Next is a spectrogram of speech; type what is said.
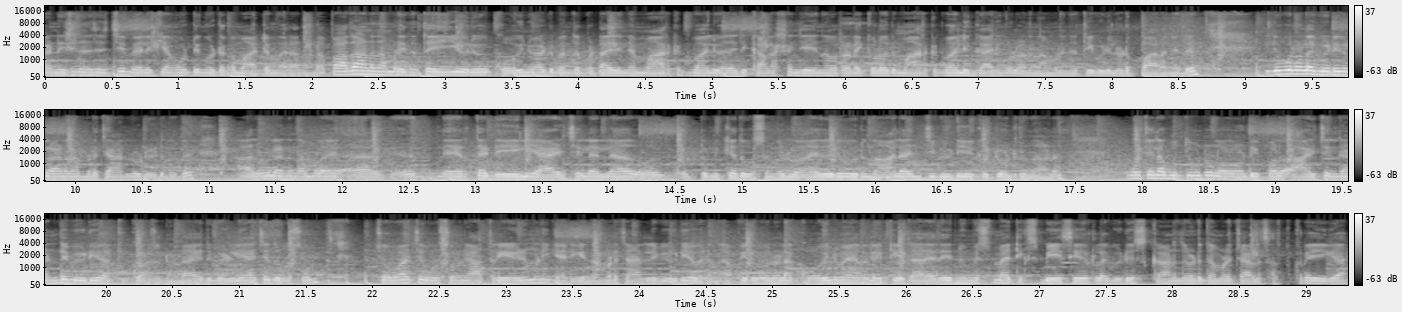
കണ്ടീഷൻ അനുസരിച്ച് വിലയ്ക്ക് അങ്ങോട്ടും ഇങ്ങോട്ടൊക്കെ മാറ്റം വരാറുണ്ട്. അപ്പോൾ അതാണ് നമ്മുടെ ഇന്നത്തെ ഈ ഒരു കോയിനുമായിട്ട് ബന്ധപ്പെട്ട ഇതിന്റെ മാർക്കറ്റ് വാല്യൂ അതായത് കളക്ഷൻ ചെയ്യുന്നവരുടെ ഇടയ്ക്കുള്ള ഒരു മാർക്കറ്റ് വാല്യൂ കാര്യങ്ങളാണ് നമ്മൾ ഇന്നത്തെ വീഡിയോയിലൂടെ പറഞ്ഞത്. ഇതുപോലുള്ള വീഡിയോകളാണ് നമ്മുടെ ചാനലിലൂടെ ഇടുന്നത്. അതുപോലെ തന്നെ നമ്മൾ നേരത്തെ ഡെയിലി ആഴ്ചയിൽ എല്ലാ ഒട്ടുമിക്ക ദിവസങ്ങളിലും അതായത് ഒരു ഒരു നാലഞ്ച് വീഡിയോ കിട്ടുകൊണ്ടിരുന്നതാണ്. നമുക്ക് ചില ബുദ്ധിമുട്ടുള്ളതുകൊണ്ട് ഇപ്പോൾ ആഴ്ചയിൽ രണ്ട് വീഡിയോ ആക്കി കുറച്ചിട്ടുണ്ട്. അതായത് വെള്ളിയാഴ്ച ദിവസവും ചൊവ്വാഴ്ച ദിവസവും രാത്രി ഏഴ് മണിക്കായിരിക്കും നമ്മുടെ ചാനലിൽ വീഡിയോ വരുന്നത്. അപ്പോൾ ഇതുപോലുള്ള കോയിനുമായി റിലേറ്റ് ചെയ്ത് അതായത് ന്യൂമിസ്മാറ്റിക്സ് ബേസ് ചെയ്തിട്ടുള്ള വീഡിയോസ് കാണുന്നതുകൊണ്ട് നമ്മുടെ ചാനൽ സബ്സ്ക്രൈബ് ചെയ്യുക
